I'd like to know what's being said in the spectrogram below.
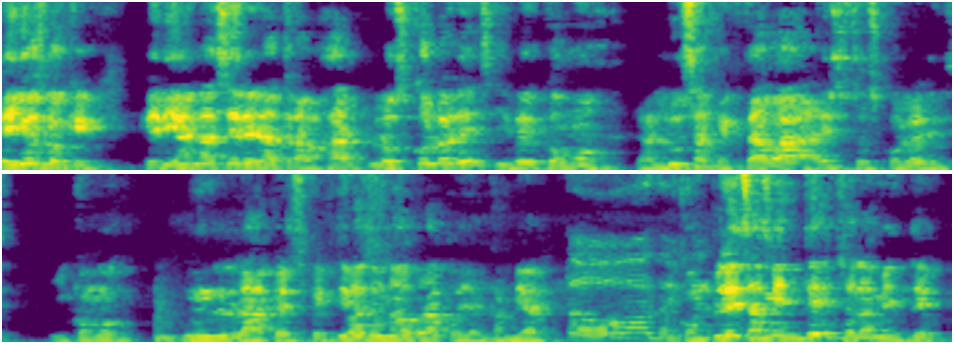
ellos lo que querían hacer era trabajar los colores y ver cómo la luz afectaba a estos colores y cómo la perspectiva de una obra podía cambiar Todo. el completamente solamente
